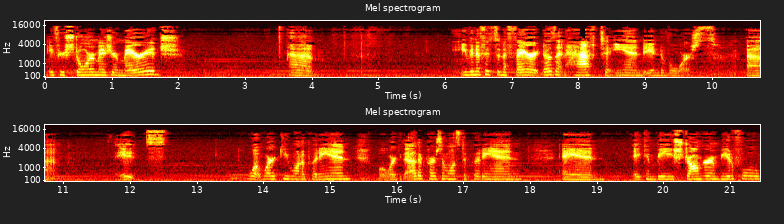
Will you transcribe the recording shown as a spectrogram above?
if your storm is your marriage, um, even if it's an affair, it doesn't have to end in divorce. Um, it's what work you want to put in, what work the other person wants to put in, and it can be stronger and beautiful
